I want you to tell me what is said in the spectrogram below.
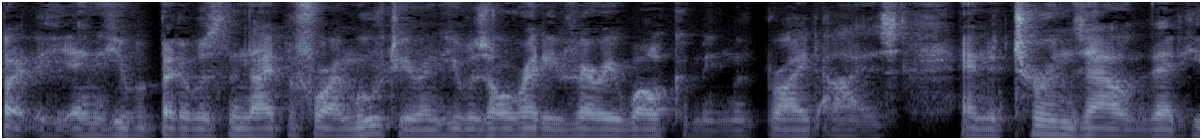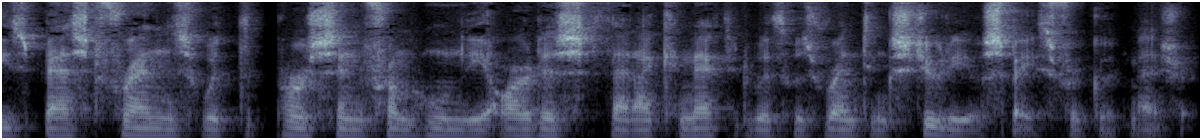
but he, and he but it was the night before I moved here and he was already very welcoming with bright eyes. And it turns out that he's best friends with the person from whom the artist that I connected with was renting studio space for good measure.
